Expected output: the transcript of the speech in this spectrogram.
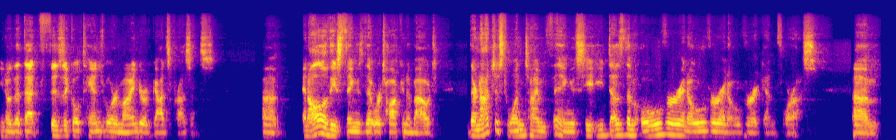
you know that that physical, tangible reminder of God's presence. Uh, and all of these things that we're talking about they're not just one-time things. He, he does them over and over and over again for us. Um,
